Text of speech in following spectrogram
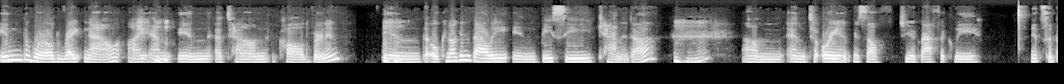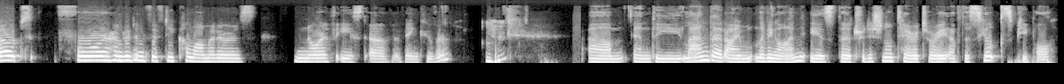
in the world right now, I am in a town called Vernon mm-hmm. in the Okanagan Valley in BC, Canada. Mm-hmm. Um, and to orient yourself geographically, it's about 450 kilometers northeast of Vancouver. Mm-hmm. Um, and the land that I'm living on is the traditional territory of the Syilx people.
